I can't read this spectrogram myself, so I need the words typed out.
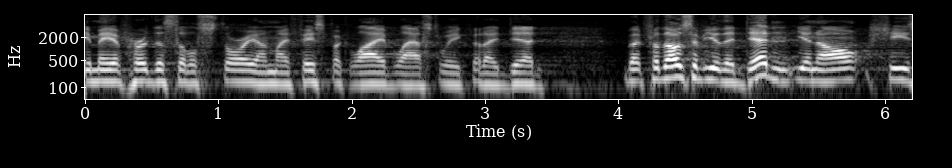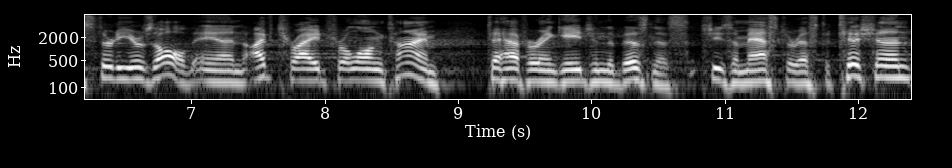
you may have heard this little story on my Facebook Live last week that I did. But for those of you that didn't, you know, she's 30 years old, and I've tried for a long time to have her engage in the business. She's a master esthetician,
